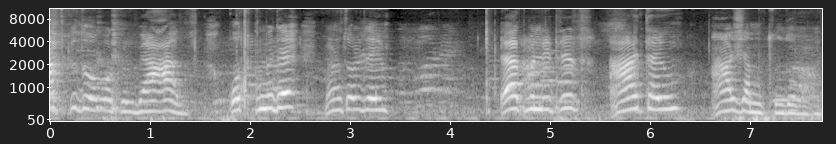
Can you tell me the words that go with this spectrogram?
আজকে ধরবো করবে আজ। কত দে? মানে চলে যাই। এক মিনিটের আয় তাই আজ আমি তুই জমা করি।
